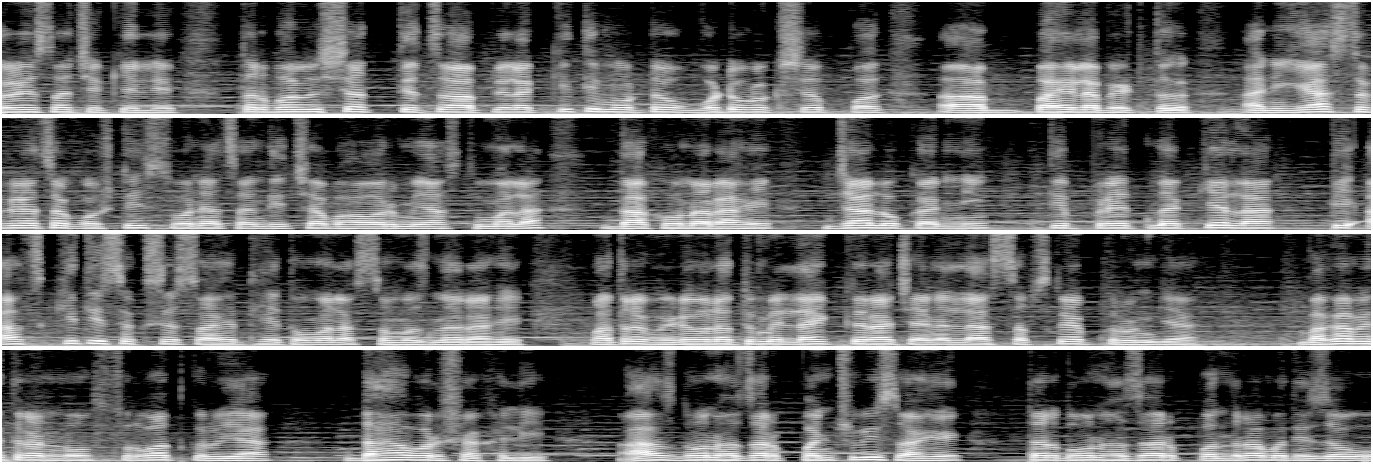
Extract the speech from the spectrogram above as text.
तळेसाचे केले तर भविष्यात त्याचं आपल्याला किती मोठं वटवृक्ष प पाहायला भेटतं. आणि या सगळ्याच्या गोष्टी सोन्या चांदीच्या भावावर मी आज तुम्हाला दाखवणार आहे. ज्या लोकांनी ते प्रयत्न केला ते आज किती सक्सेस आहेत हे तुम्हाला समजणार आहे. मात्र व्हिडिओला तुम्ही लाईक करा चॅनलला सबस्क्राईब करून घ्या. बघा मित्रांनो सुरुवात करूया दहा वर्षाखाली. आज दोन हजार पंचवीस आहे तर दोन हजार पंधरामध्ये जाऊ.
